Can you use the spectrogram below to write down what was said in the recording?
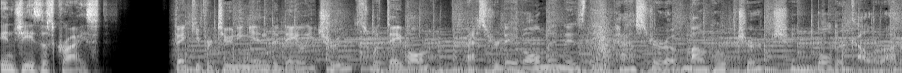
in Jesus Christ. Thank you for tuning in to Daily Truths with Dave Ahlman. Pastor Dave Ahlman is the pastor of Mount Hope Church in Boulder, Colorado.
